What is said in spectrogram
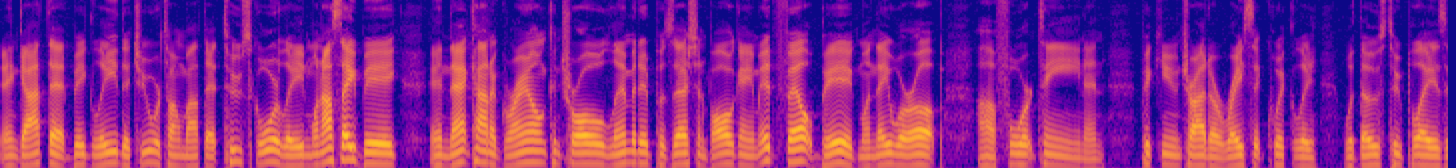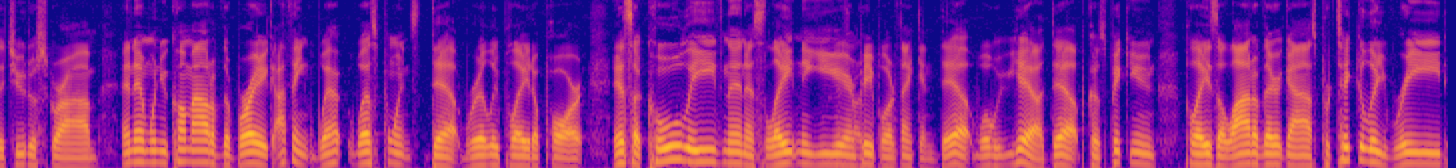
and got that big lead that you were talking about, that two-score lead. And when I say big, in that kind of ground control, limited possession ball game, it felt big when they were up uh, 14, and Picayune tried to erase it quickly with those two plays that you described. And then when you come out of the break, I think West Point's depth really played a part. It's a cool evening. It's late in the year, and people are thinking depth. Well, yeah, depth, because Picayune plays a lot of their guys, particularly Reed,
